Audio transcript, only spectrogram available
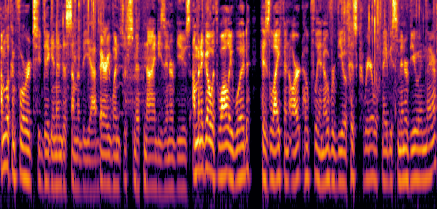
I'm looking forward to digging into some of the uh, Barry Windsor Smith 90s interviews. I'm going to go with Wally Wood, his life and art, hopefully an overview of his career with maybe some interview in there.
